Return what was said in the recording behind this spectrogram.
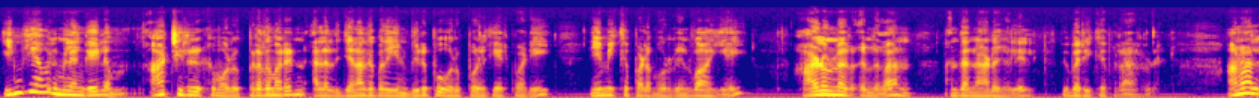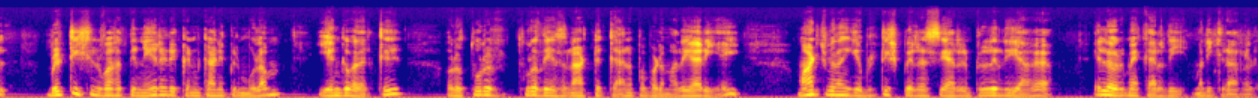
இந்தியாவிலும் இலங்கையிலும் ஆட்சியில் இருக்கும் ஒரு பிரதமரின் அல்லது ஜனாதிபதியின் விருப்பு உறுப்புகளுக்கு ஏற்படி நியமிக்கப்படும் ஒரு நிர்வாகியை ஆளுநர் என்றுதான் அந்த நாடுகளில் விவரிக்கப்படுகிறார்கள். ஆனால் பிரிட்டிஷ் நிர்வாகத்தின் நேரடி கண்காணிப்பின் மூலம் இயங்குவதற்கு ஒரு தூர தூரதேச நாட்டுக்கு அனுப்பப்படும் அதிகாரியை மாற்றி வழங்கிய பிரிட்டிஷ் பேரரசியாரின் பிரதிநிதியாக எல்லோருமே கருதி மதிக்கிறார்கள்.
